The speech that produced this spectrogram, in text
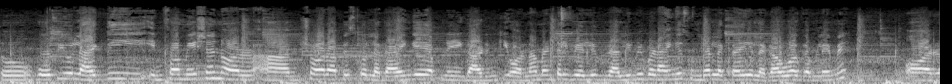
तो hope you like the information और आई एम श्योर आप इसको लगाएँगे, अपने गार्डन की ऑर्नामेंटल वैल्यू वैल्यू भी बढ़ाएँगे, सुंदर लगता है, ये लगा हुआ गमले में और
